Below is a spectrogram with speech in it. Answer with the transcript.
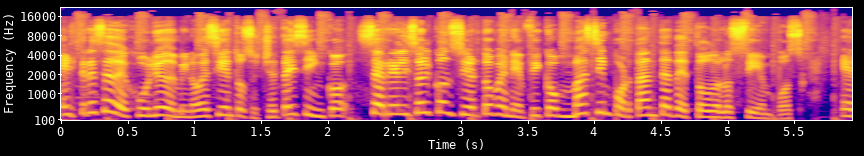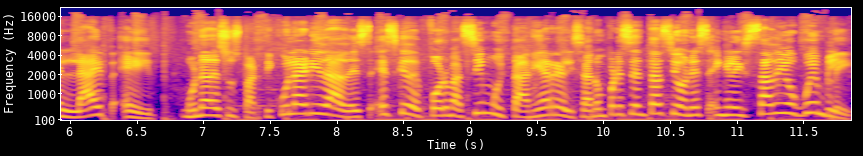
El 13 de julio de 1985 se realizó el concierto benéfico más importante de todos los tiempos, el Live Aid. Una de sus particularidades es que de forma simultánea realizaron presentaciones en el Estadio Wembley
